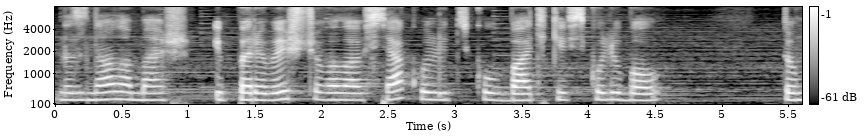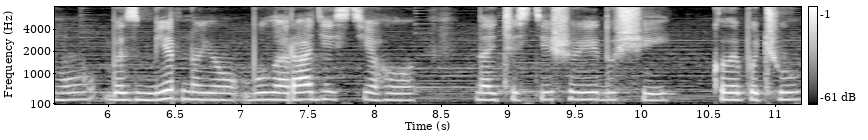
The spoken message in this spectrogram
не знала меж і перевищувала всяку людську батьківську любов. Тому безмірною була радість його найчистішої душі, коли почув,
